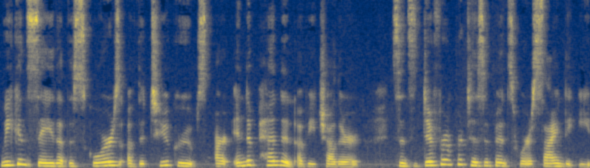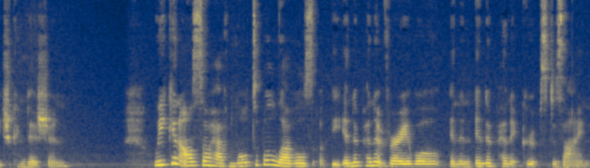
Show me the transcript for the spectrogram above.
we can say that the scores of the two groups are independent of each other since different participants were assigned to each condition. We can also have multiple levels of the independent variable in an independent group's design.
